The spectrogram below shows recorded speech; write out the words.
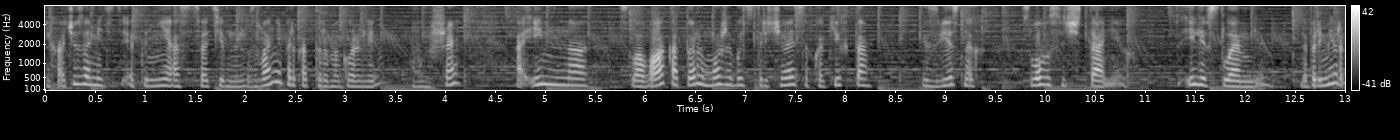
И хочу заметить, это не ассоциативные названия, про которые мы говорили выше, а именно слова, которые, может быть, встречаются в каких-то известных словосочетаниях или в сленге. Например,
